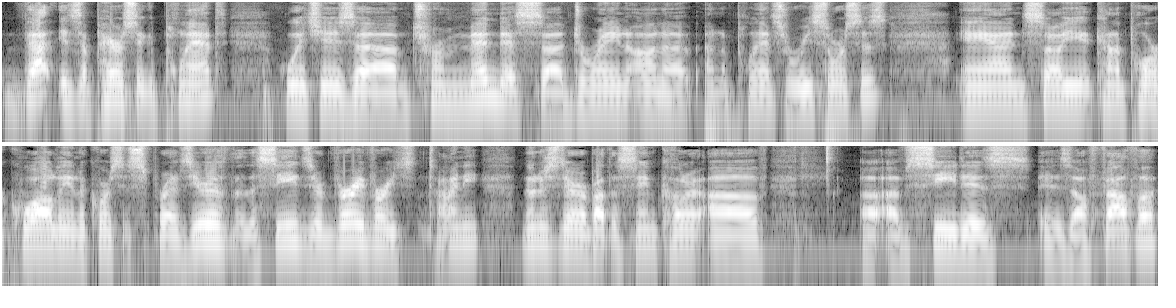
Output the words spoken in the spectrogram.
that is a parasitic plant, which is a tremendous uh, drain on a, on a plant's resources. And so you get kind of poor quality, and of course it spreads. Here, the seeds are very, very tiny. Notice they're about the same color of uh, of seed is is alfalfa.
